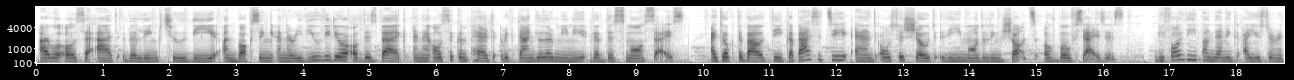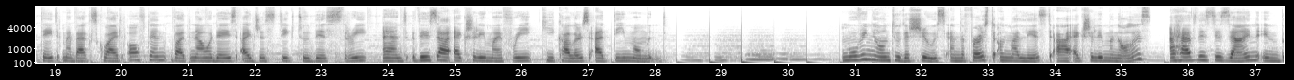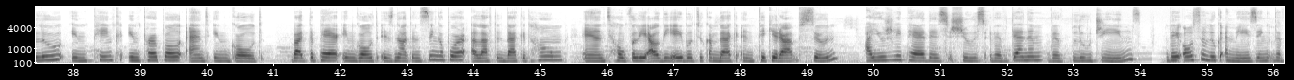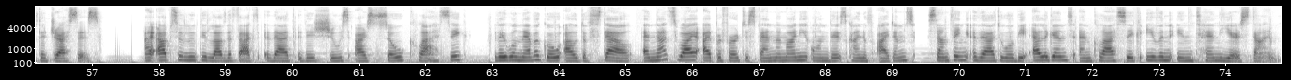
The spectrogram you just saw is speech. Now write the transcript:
I will also add the link to the unboxing and a review video of this bag and I also compared rectangular mini with the small size. I talked about the capacity and also showed the modeling shots of both sizes. Before the pandemic, I used to rotate my bags quite often, but nowadays I just stick to these three, and these are actually my three key colors at the moment. Moving on to the shoes, and the first on my list are actually Manolos. I have this design in blue, in pink, in purple and in gold. But the pair in gold is not in Singapore, I left it back at home and hopefully I'll be able to come back and pick it up soon. I usually pair these shoes with denim, with blue jeans. They also look amazing with the dresses. I absolutely love the fact that these shoes are so classic they will never go out of style, and that's why I prefer to spend my money on this kind of items, something that will be elegant and classic even in 10 years' time.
